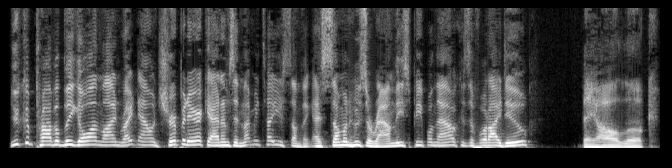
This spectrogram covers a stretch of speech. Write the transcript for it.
you could probably go online right now and chirp at Eric Adams. And let me tell you something, as someone who's around these people now, because of what I do, they all look,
